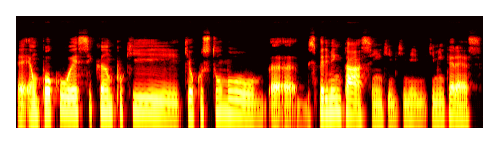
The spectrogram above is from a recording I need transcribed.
é, é, um pouco esse campo que, que eu costumo uh, experimentar, assim, que, que, me, que me interessa.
